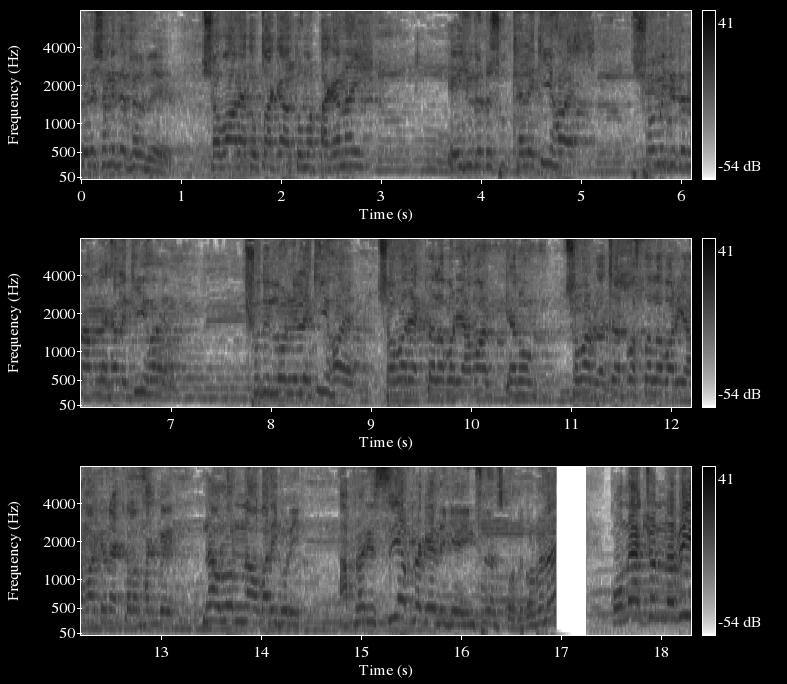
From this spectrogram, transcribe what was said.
পেরেশানিতে ফেলবে। সবার এত টাকা, তোমার টাকা নাই। এই যুগে একটু সুদ খেলে কি হয়? সমিতিতে নাম লেখালে কি হয়? সুদির লোন নিলে কি হয়? সবার একতলা বাড়ি আমার কেন? সবার চার পাঁচতলা বাড়ি আমার কেন একতলা থাকবে? নাও, লোন নাও, বাড়ি করি। আপনার স্ত্রী আপনাকে এদিকে ইনফ্লুয়েন্স করবে করবে না? কোন একজন নবী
